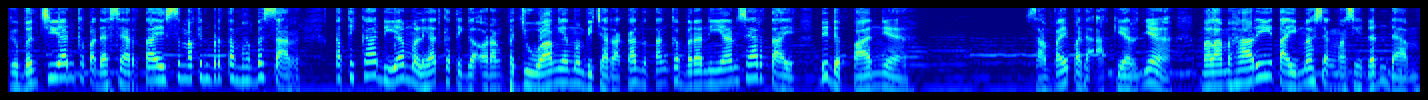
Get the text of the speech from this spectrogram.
Kebencian kepada Sertai semakin bertambah besar ketika dia melihat ketiga orang pejuang yang membicarakan tentang keberanian Sertai di depannya. Sampai pada akhirnya malam hari Taimas yang masih dendam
